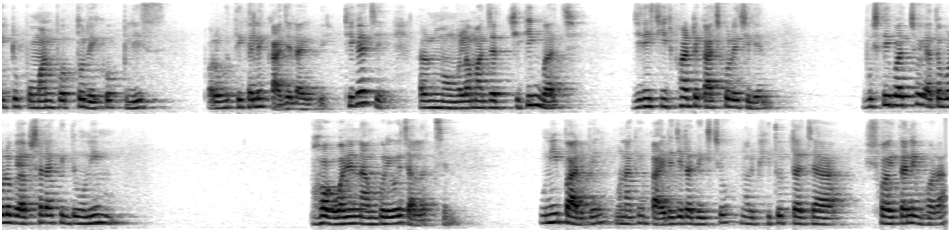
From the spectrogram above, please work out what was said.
একটু প্রমাণপত্র রেখো প্লিজ, পরবর্তীকালে কাজে লাগবে, ঠিক আছে? কারণ মঙ্গলা মাজার চিটিংবাজ, যিনি চিটফান্ডে কাজ করেছিলেন বুঝতেই পারছ? এত বড় ব্যবসাটা কিন্তু উনি ভগবানের নাম করেও চালাচ্ছেন। উনি পারবেন, ওনাকে বাইরে যেটা দেখছ, ওনার ভিতরটা যা শয়তানে ভরা,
